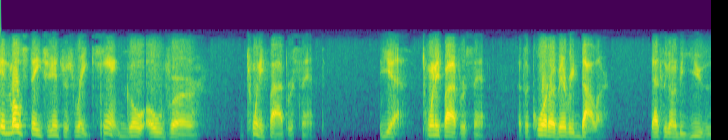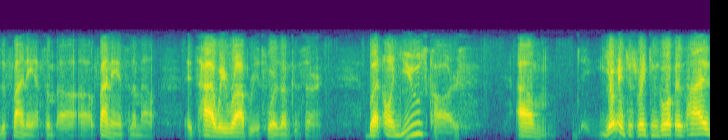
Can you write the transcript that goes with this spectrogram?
in most states, your interest rate can't go over twenty five percent. Yes, 25%. That's a quarter of every dollar. That's going to be used as a finance um, uh, uh, financing amount. It's highway robbery as far as I'm concerned. But on used cars, um, your interest rate can go up as high as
